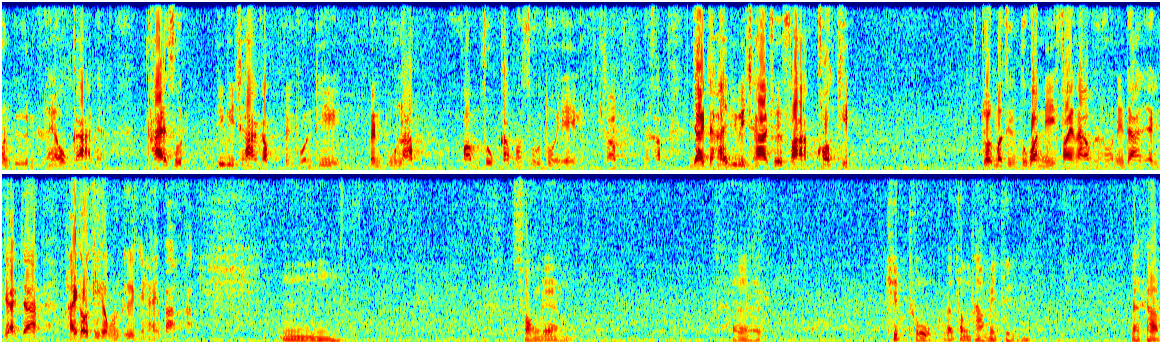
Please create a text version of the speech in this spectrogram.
คนอื่นคือให้โอกาสเนี่ยท้ายสุดพี่วิชากับเป็นคนที่เป็นผู้รับ ความสุขกลับมาสู่ตัวเองครับนะครับ อยากจะให้พี่วิชาช่วยฝากข้อคิด จนมาถึงทุกวันนี้ไฟนาวเป็นทุกวันนี้ได้เนี่ยอยากจะให้ข้อคิดกับคนอื่นยังไงบ้างครับ อืมสองเรื่องเออเคคิดถูกแล้วต้องทำให้ถึงนะครับ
